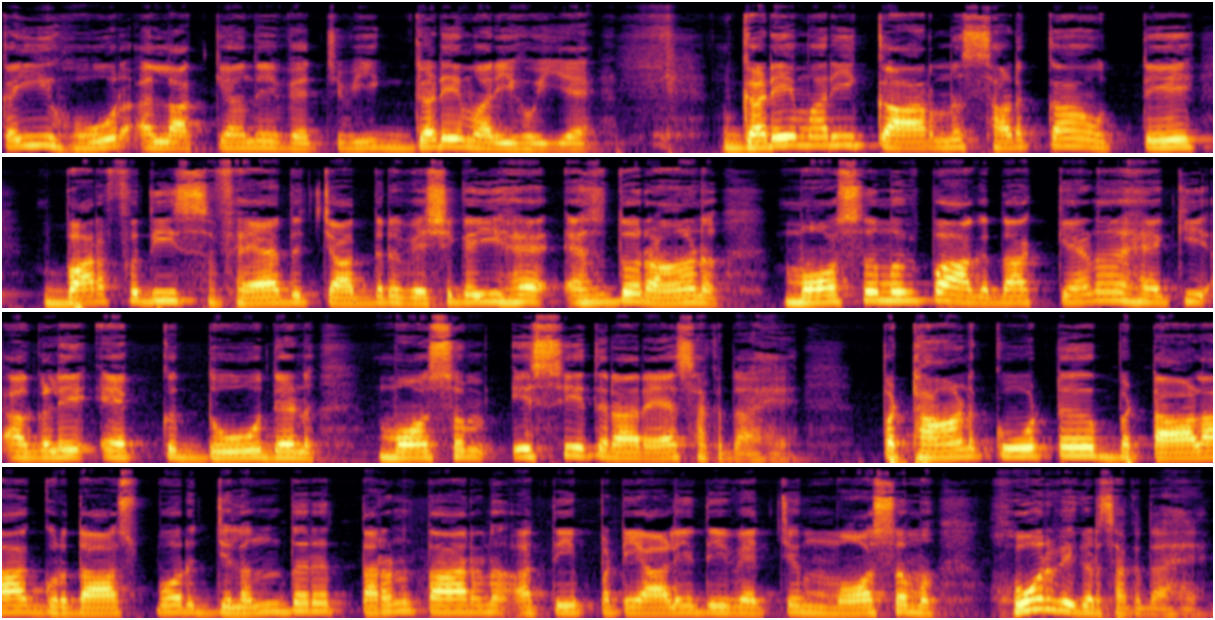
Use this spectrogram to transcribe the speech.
ਕਈ ਹੋਰ ਇਲਾਕਿਆਂ ਦੇ ਵਿੱਚ ਵੀ ਗੜੇਮਾਰੀ ਹੋਈ ਹੈ। ਗੜੇਮਾਰੀ ਕਾਰਨ ਸੜਕਾਂ ਉੱਤੇ ਬਰਫ਼ ਦੀ ਸਫੈਦ ਚਾਦਰ ਵਿਛ ਗਈ ਹੈ। ਇਸ ਦੌਰਾਨ ਮੌਸਮ ਵਿਭਾਗ ਦਾ ਕਹਿਣਾ ਹੈ ਕਿ ਅਗਲੇ 1-2 ਦਿਨ ਮੌਸਮ ਇਸੇ ਤਰ੍ਹਾਂ ਰਹਿ ਸਕਦਾ ਹੈ। ਪਠਾਨਕੋਟ, ਬਟਾਲਾ, ਗੁਰਦਾਸਪੁਰ, ਜਲੰਧਰ, ਤਰਨਤਾਰਨ ਅਤੇ ਪਟਿਆਲੇ ਦੇ ਵਿੱਚ ਮੌਸਮ ਹੋਰ ਵਿਗੜ ਸਕਦਾ ਹੈ।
